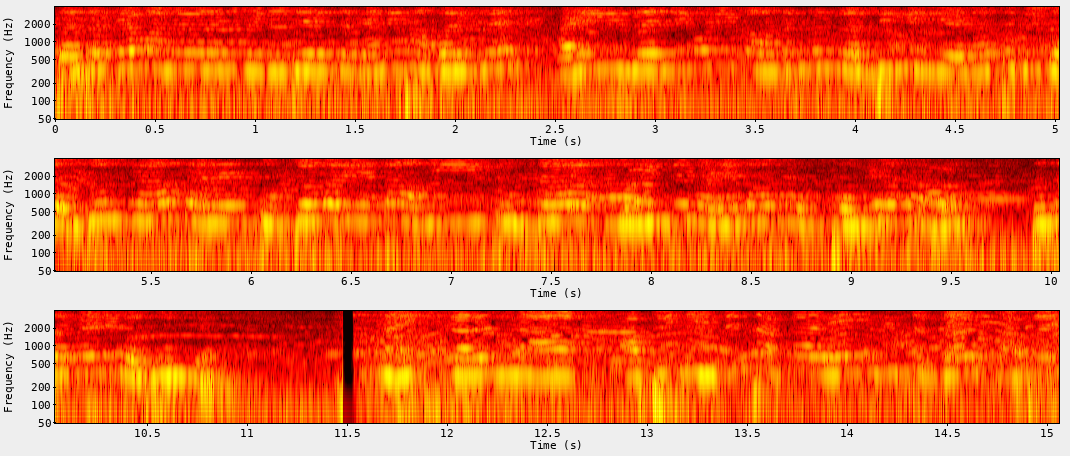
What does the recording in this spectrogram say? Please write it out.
तर सगळ्या मान्यवरांना विनंती आहे सगळ्यांनी थांबायचंय. आणि ज्यांनी कोणी काउंटरवर गर्दी केली आहे ना तुम्ही बसून घ्या कारण तुमच्यापर्यंत आम्ही तुमच्या आवडीचे वडेपाव पोहोचवत आहोत. तर सगळ्यांनी बसून घ्या. नाही कारण आपली ही जी शाखा आहे ही सगळं आपला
